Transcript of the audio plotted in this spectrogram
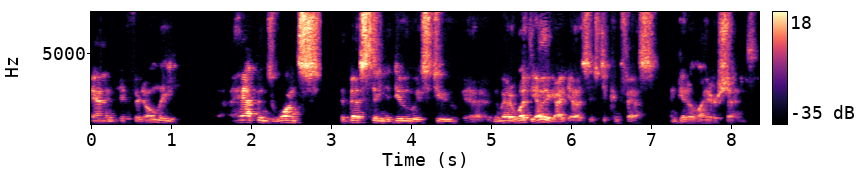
And if it only happens once, the best thing to do is to, uh, no matter what the other guy does, is to confess and get a lighter sentence.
